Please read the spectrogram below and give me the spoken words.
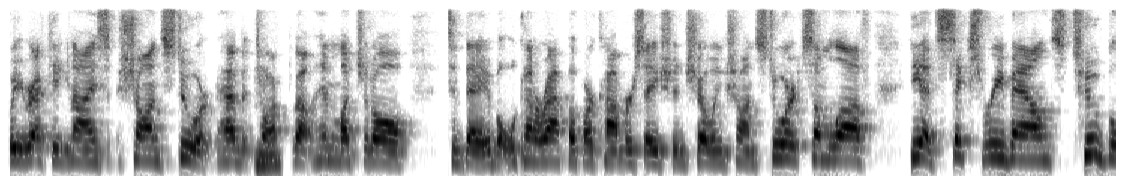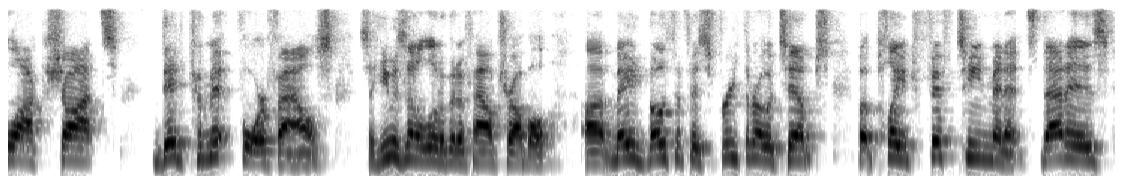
we recognize Sean Stewart. Haven't mm-hmm. talked about him much at all today, but we'll kind of wrap up our conversation showing Sean Stewart some love. He had six rebounds, two block shots, did commit four fouls. So he was in a little bit of foul trouble. Uh, made both of his free throw attempts, but played 15 minutes. That is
